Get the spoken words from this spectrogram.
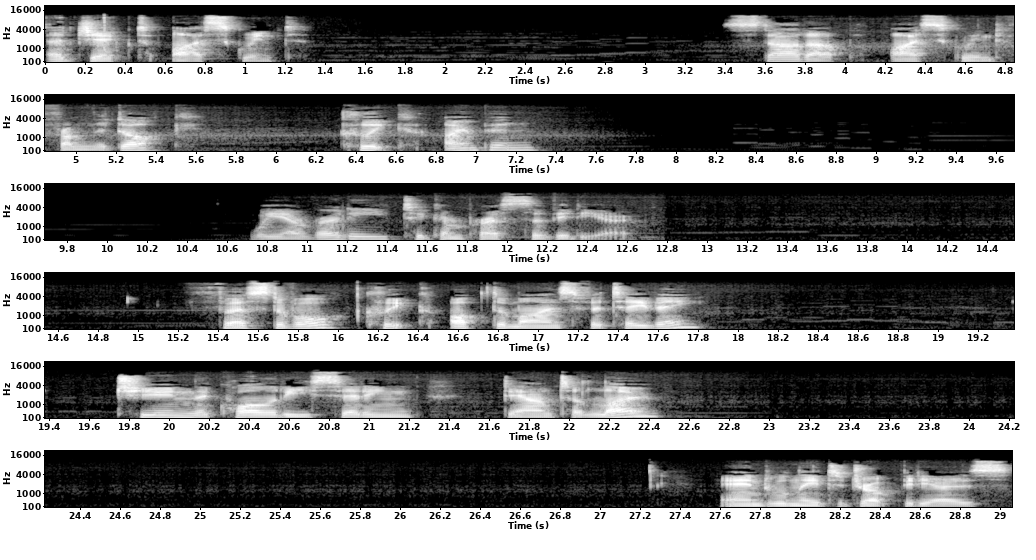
eject iSquint. Start up iSquint from the dock, click Open. We are ready to compress the video. First of all, click Optimize for TV. Tune the quality setting down to low and we'll need to drop videos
